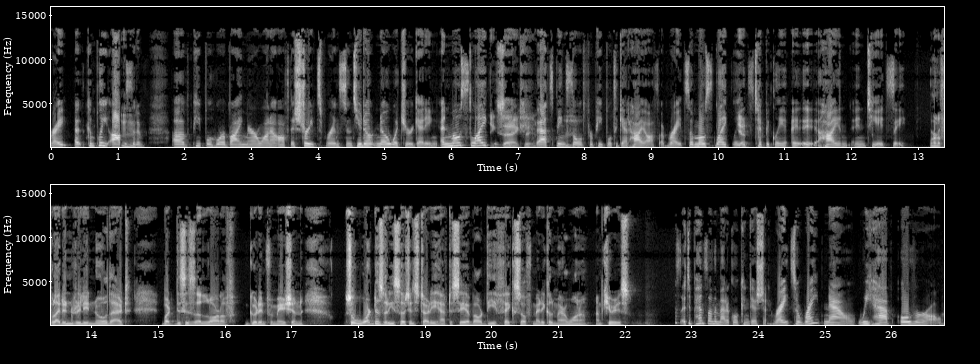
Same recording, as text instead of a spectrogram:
right? A complete opposite of, of people who are buying marijuana off the streets, for instance. You don't know what you're getting. And most likely, Exactly. that's being sold for people to get high off of, right? So most likely Yeah. it's typically uh, uh, high in, in THC. Wonderful. I didn't really know that, but this is a lot of good information. So, what does research and study have to say about the effects of medical marijuana? I'm curious. It depends on the medical condition, right? So right now we have overall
